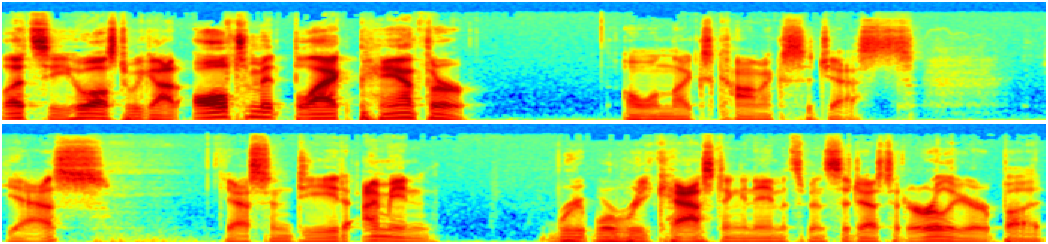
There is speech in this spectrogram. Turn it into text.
Let's see. Who else do we got? Ultimate Black Panther. Owen likes comics suggests. Yes. Yes, indeed. I mean, we're, we're recasting a name that's been suggested earlier, but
